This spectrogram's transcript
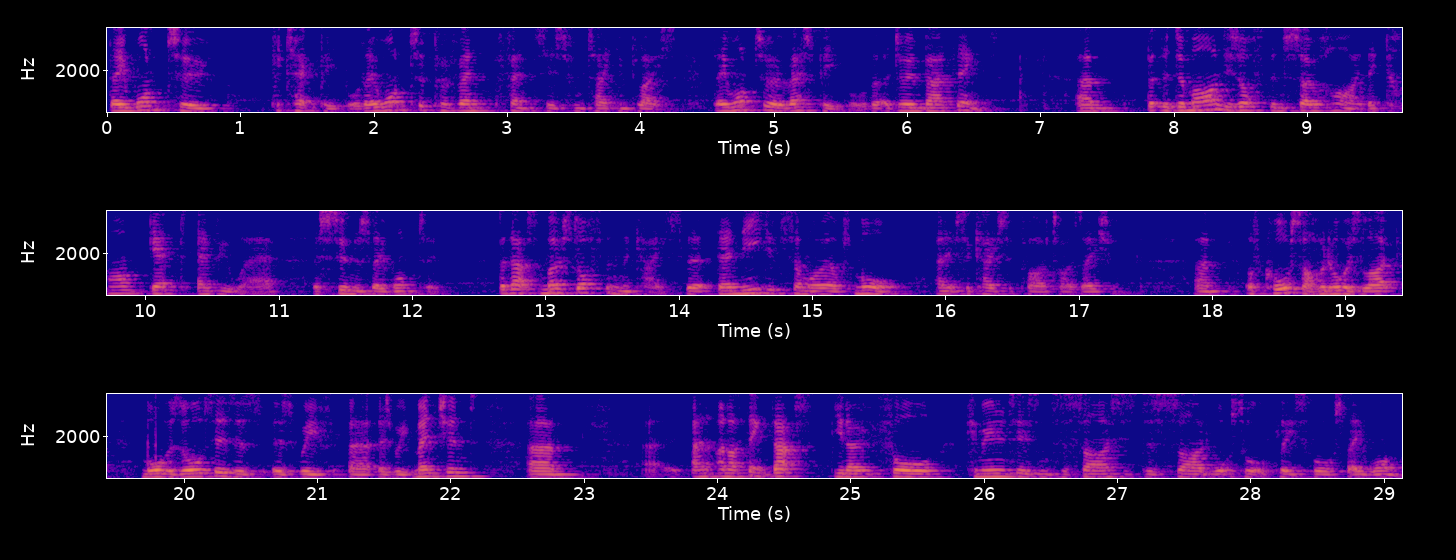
They want to protect people. They want to prevent offences from taking place. They want to arrest people that are doing bad things. Um, but the demand is often so high they can't get everywhere as soon as they want to. But that's most often the case, that they're needed somewhere else more, and it's a case of prioritisation. Um, of course, I would always like more resources, as, as, we've, uh, as we've mentioned, um, uh, and, and I think that's, you know, for communities and societies to decide what sort of police force they want,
